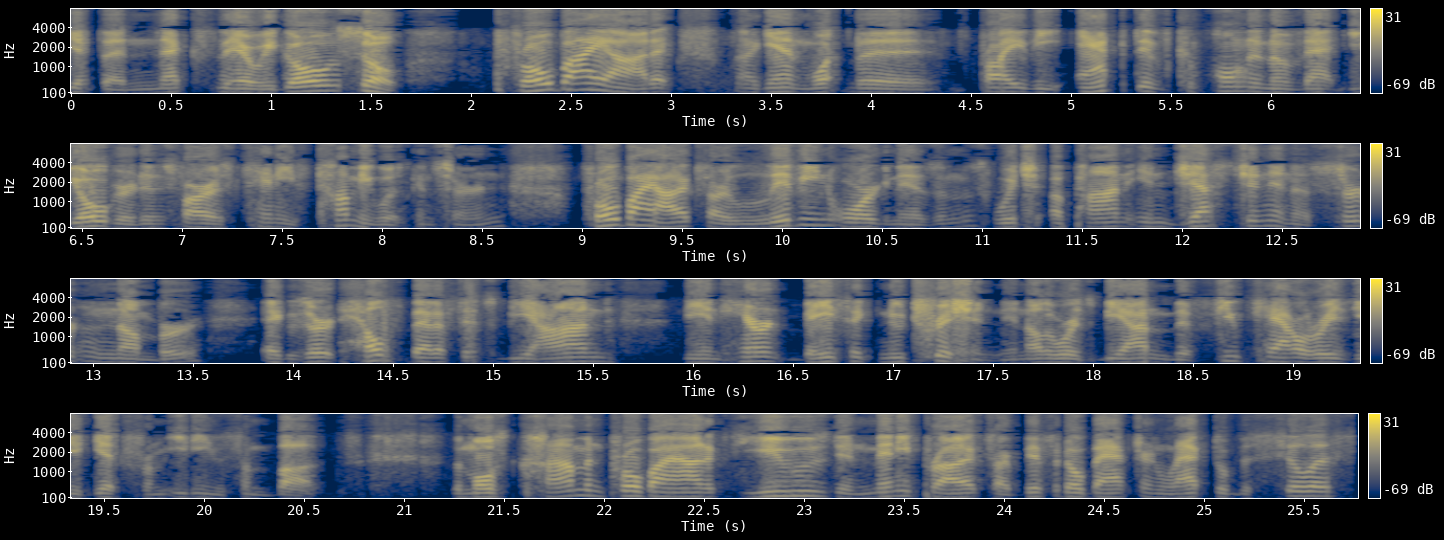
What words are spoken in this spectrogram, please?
get the next, there we go. So probiotics, again, what the probably the active component of that yogurt as far as Kenny's tummy was concerned. Probiotics are living organisms which, upon ingestion in a certain number, exert health benefits beyond the inherent basic nutrition. In other words, beyond the few calories you get from eating some bugs. The most common probiotics used in many products are Bifidobacter and Lactobacillus.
